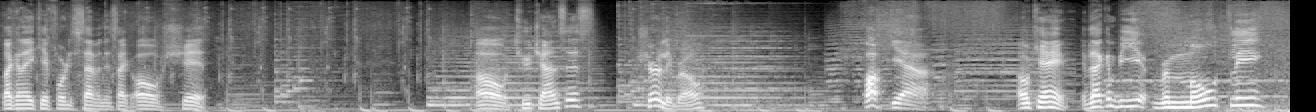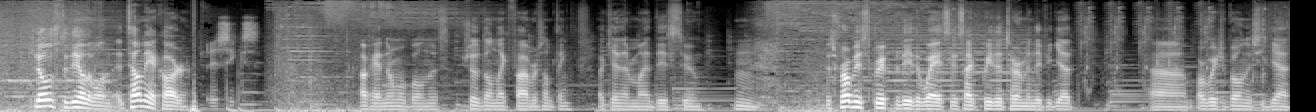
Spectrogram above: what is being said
Like an AK-47, it's like, oh shit. Oh, two chances? Surely, bro. Fuck yeah. Okay, if that can be remotely close to the other one, tell me a card. Six. Okay, normal bonus. Should have done like five or something. Okay, never mind these two. Hmm. It's probably scripted either way, so it's like predetermined if you get, uh, or which bonus you get.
